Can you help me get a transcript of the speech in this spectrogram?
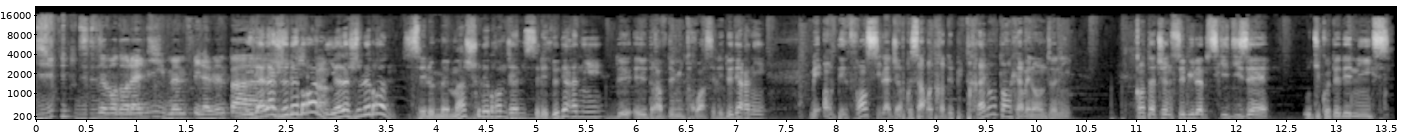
18 ou 19 ans dans la ligue, même, il a même pas. mais il a l'âge de LeBron, il a l'âge de LeBron. C'est le même âge que LeBron James, c'est les deux derniers. De, et draft 2003, c'est les deux derniers. Mais en défense, il a déjà pris sa retraite depuis très longtemps, Carmelo Anthony. Quand t'as Chauncey Billups qui disait, ou du côté des Knicks,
